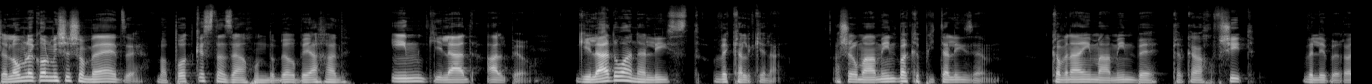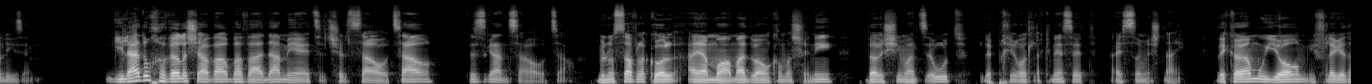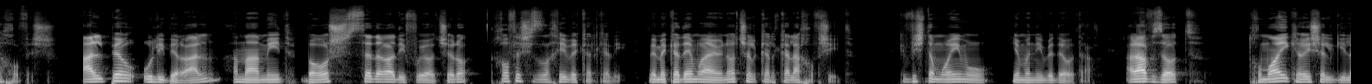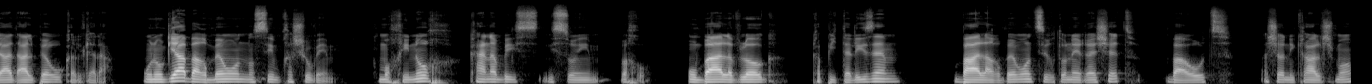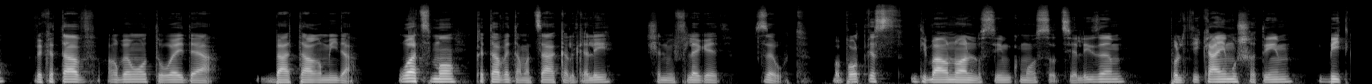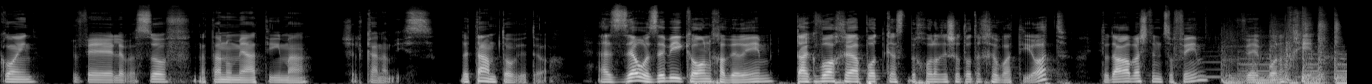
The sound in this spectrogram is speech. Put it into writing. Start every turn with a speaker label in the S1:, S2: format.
S1: שלום לכל מי ששומע את זה. בפודקאסט הזה אנחנו נדבר ביחד עם גלעד אלפר. גלעד הוא אנליסט וכלכלן, אשר מאמין בקפיטליזם. הכוונה היא מאמין בכלכלה חופשית וליברליזם. גלעד הוא חבר לשעבר בוועדה המייעצת של שר האוצר וסגן שר האוצר. בנוסף לכל, היה מועמד במקום השני ברשימת זהות לבחירות לכנסת ה-22, וכיום הוא יו"ר מפלגת החופש. אלפר הוא ליברל המעמיד בראש סדר העדיפויות שלו חופש אזרחי וכלכלי, ומקדם רעיונות של כלכלה חופשית. כפי שאתם רואים הוא ימני בדעותיו. על אף זאת, תחומו העיקרי של גלעד אלפר הוא כלכלה. הוא נוגע בהרבה מאוד נושאים חשובים, כמו חינוך, קנאביס, נישואים וכו'. הוא בעל הוולוג קפיטליזם, בעל הרבה מאוד סרטוני רשת בערוץ אשר נקרא על שמו, וכתב הרבה מאוד טורי דעה באתר מידע. הוא עצמו כתב את המצע הכלכלי של מפלגת זהות. בפודקאסט דיברנו על נושאים כמו סוציאליזם, פוליטיקאים מושחתים, ביטקוין, ולבסוף נתנו מעט טעימה של קנאביס. לטעם טוב יותר. אז זהו, זה בעיקרון חברים. תעקבו אחרי הפודקאסט בכל הרשתות החברתיות. תודה רבה שאתם צופים, ובואו נתחיל.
